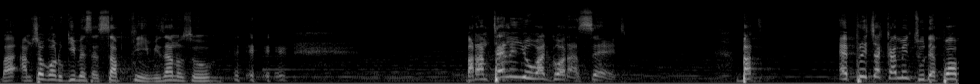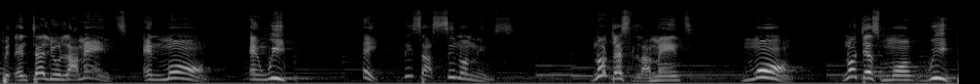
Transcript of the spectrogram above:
But I'm sure God will give us a sub theme. Is that not so? but I'm telling you what God has said. But a preacher coming to the pulpit and tell you lament and mourn and weep. Hey, these are synonyms. Not just lament, mourn. Not just mourn, weep.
